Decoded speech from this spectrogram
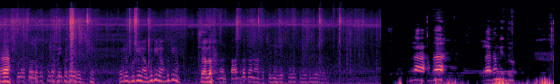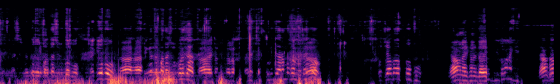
হ্যাঁ। এগুলো গুটি নাও গুটি নাও গুটি না চলে আসলাম কিন্তু। গাছের পাতা শুরু করব। নাকি হব হ্যাঁ হ্যাঁ। এখান থেকে পাতা শুরু করে যাক হ্যাঁ এটা চলো। তাহলে আরম্ভ করব তাই তো? হ্যাঁ। তো অপু? যাও না এখানে দাও নাকি যাও দাও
